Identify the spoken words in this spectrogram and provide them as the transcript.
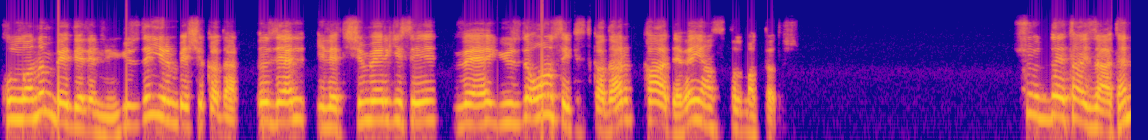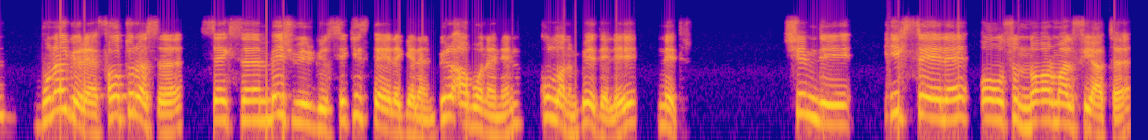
kullanım bedelinin %25'i kadar özel iletişim vergisi ve %18 kadar KDV yansıtılmaktadır. Şu detay zaten. Buna göre faturası 85,8 TL gelen bir abonenin kullanım bedeli nedir? Şimdi X TL olsun normal fiyatı.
